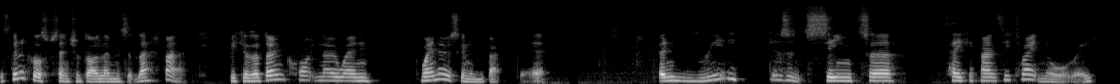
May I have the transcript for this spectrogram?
it's going to cause potential dilemmas at left back because I don't quite know when Bueno's going to be back fit, and he really doesn't seem to take a fancy to Ait Nouri.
